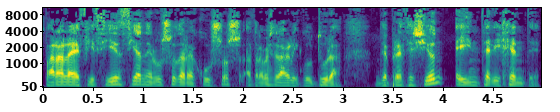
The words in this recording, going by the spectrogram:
para la eficiencia en el uso de recursos a través de la agricultura, de precisión e inteligente,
